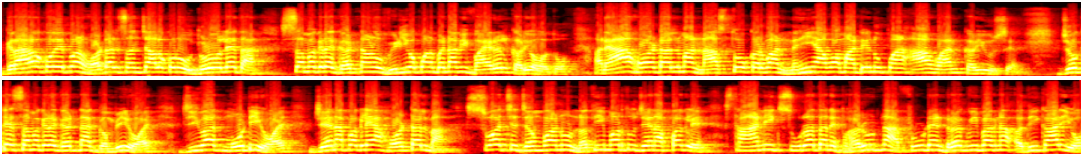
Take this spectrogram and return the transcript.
ગ્રાહકોએ પણ હોટલ સંચાલકોનો ઉધળો લેતા સમગ્ર ઘટનાનો વીડિયો પણ બનાવી વાયરલ કર્યો હતો અને આ હોટલમાં નાસ્તો કરવા નહીં આવવા માટેનું પણ આહવાન કર્યું છે. જોકે સમગ્ર ઘટના ગંભીર હોય, જીવાત મોટી હોય, જેના પગલે આ હોટલમાં સ્વચ્છ જમવાનું નથી મળતું, જેના પગલે સ્થાનિક સુરત અને ભરૂચના ફૂડ એન્ડ ડ્રગ વિભાગના અધિકારીઓ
